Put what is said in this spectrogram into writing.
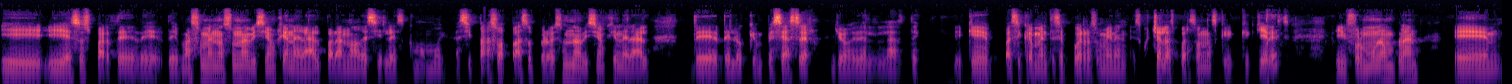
y, eso es parte de, más o menos una visión general, para no decirles como muy así paso a paso, pero es una visión general de, lo que empecé a hacer yo, de, las, de, que básicamente se puede resumir en escuchar a las personas que, quieres y formula un plan eh,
